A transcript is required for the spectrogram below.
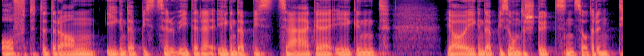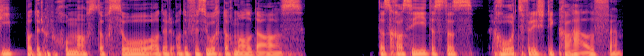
oft den Drang, irgendetwas zu erwidern, irgendetwas zu sagen, irgend, ja, irgendetwas Unterstützendes oder einen Tipp oder komm, mach's doch so oder, oder versuch doch mal das. Das kann sein, dass das kurzfristig helfen kann.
